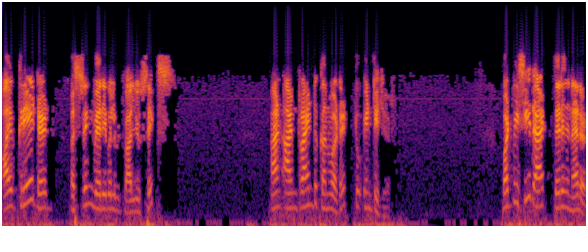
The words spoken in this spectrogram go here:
I've created a string variable with value 6 and I'm trying to convert it to integer. But we see that there is an error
